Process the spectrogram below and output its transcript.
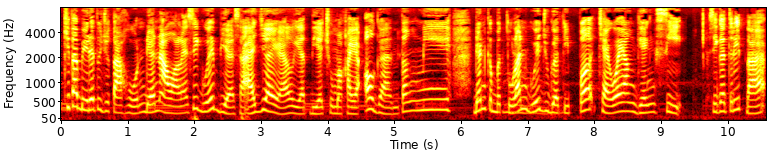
Kita beda 7 tahun dan awalnya sih gue biasa aja ya lihat dia cuma kayak oh ganteng nih. Dan kebetulan gue juga tipe cewek yang gengsi. Singkat cerita,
